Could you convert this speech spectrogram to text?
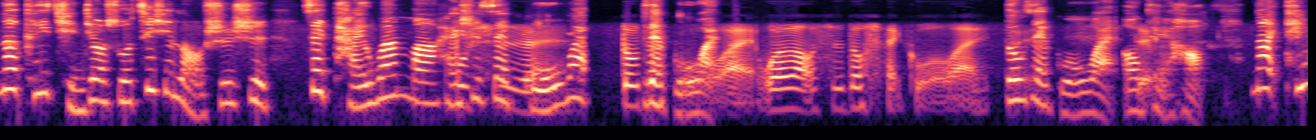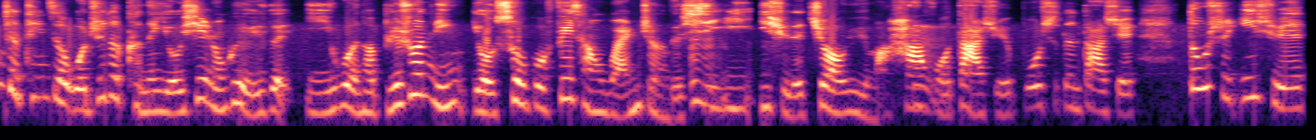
那可以请教说，这些老师是在台湾吗？还是在国外？都在国外，我的老师都在国外，都在国外。OK，好，那听着听着，我觉得可能有一些人会有一个疑问哈，比如说您有受过非常完整的西医医学的教育嘛？哈佛大学、波士顿大学都是医学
